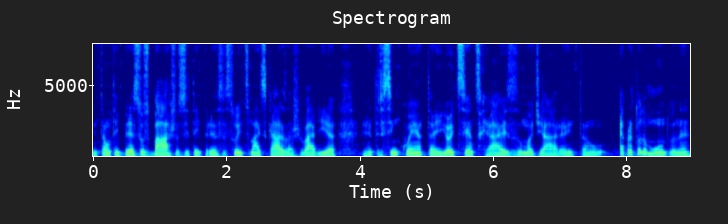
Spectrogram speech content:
Então, tem preços baixos e tem preços suítes mais caros. Acho que varia entre 50 e 800 reais uma diária. Então, é para todo mundo, né?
